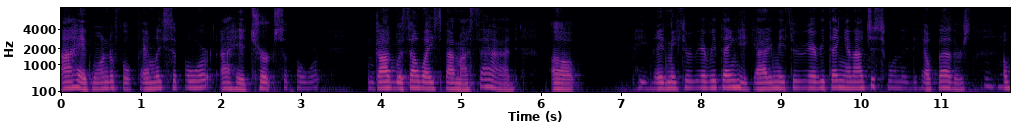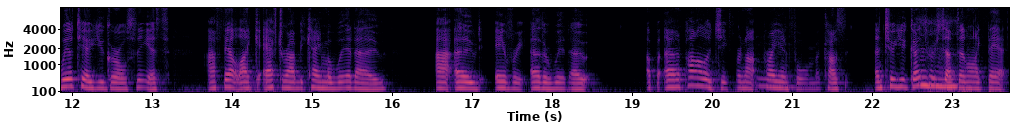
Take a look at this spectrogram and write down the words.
I had wonderful family support, I had church support, and God was always by my side. Uh, he led me through everything. He guided me through everything, and I just wanted to help others. Mm-hmm. I will tell you girls this: I felt like after I became a widow, I owed every other widow a, an apology for not mm-hmm. praying for them because until you go through mm-hmm. something like that,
